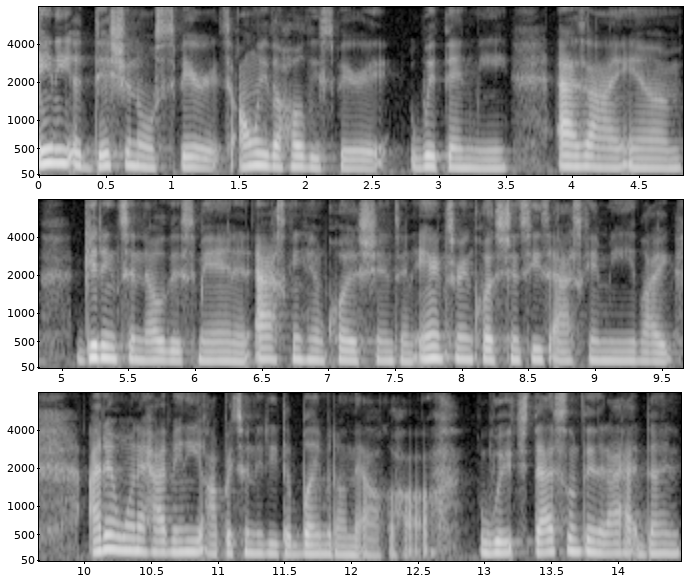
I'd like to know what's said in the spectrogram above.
any additional spirits, only the Holy Spirit within me as I am getting to know this man and asking him questions and answering questions he's asking me. Like, I didn't want to have any opportunity to blame it on the alcohol, which that's something that I had done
